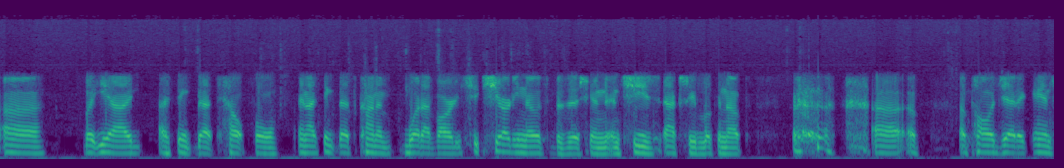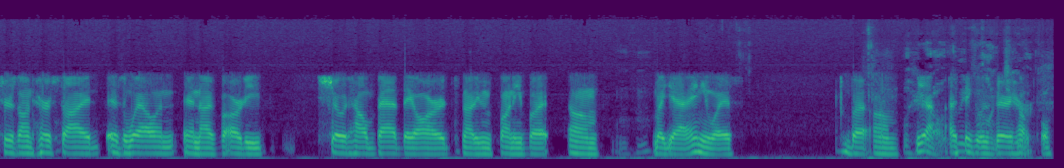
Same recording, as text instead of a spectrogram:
uh, but yeah, I I think that's helpful, and I think that's kind of what I've already. She, she already knows the position, and she's actually looking up uh, apologetic answers on her side as well, and and I've already showed how bad they are. It's not even funny, but um, mm-hmm. but yeah. Anyways, but um, well, yeah, I think it was very helpful.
